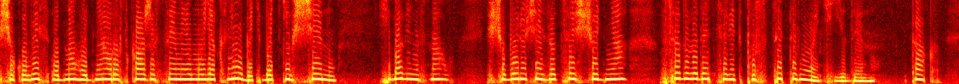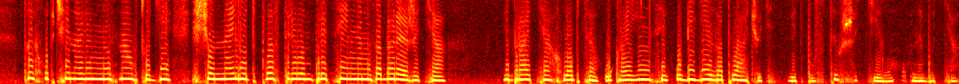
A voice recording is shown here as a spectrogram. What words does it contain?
що колись одного дня розкаже син йому, як любить батьківщину. Хіба він знав, що, борючись за це щодня, все доведеться відпустити вмить єдину. Так, той хлопчина він не знав тоді, що нелюд пострілом прицільним забере життя. І браття, хлопця, українці у біді заплачуть, відпустивши тіло в небуття.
